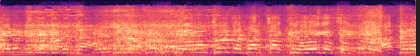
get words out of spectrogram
কেড়ে নিতে দেবেন না। কারণ দুই দফার চাকরি হয়ে গেছে। আপনারা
